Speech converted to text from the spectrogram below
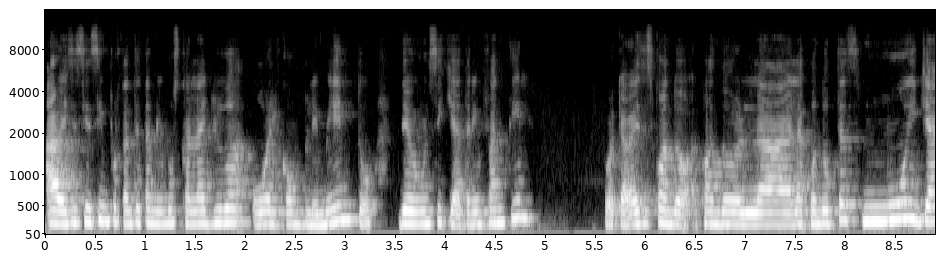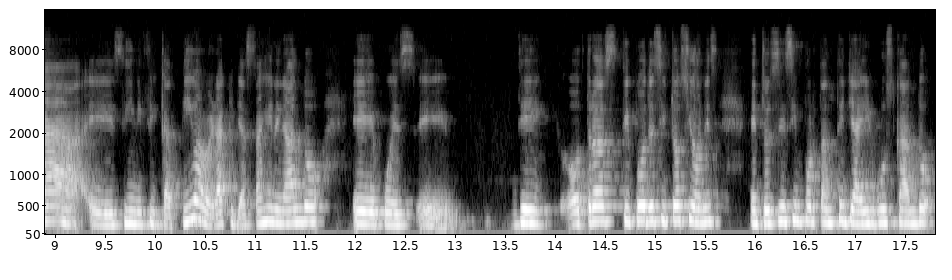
a veces sí es importante también buscar la ayuda o el complemento de un psiquiatra infantil, porque a veces cuando, cuando la, la conducta es muy ya eh, significativa, ¿verdad? Que ya está generando eh, pues eh, de otros tipos de situaciones, entonces es importante ya ir buscando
